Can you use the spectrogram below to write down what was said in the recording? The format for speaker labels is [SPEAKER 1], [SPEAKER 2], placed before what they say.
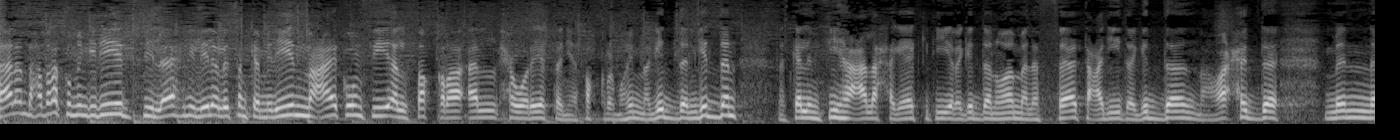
[SPEAKER 1] أهلا بحضراتكم من جديد في الأهلي الليلة ولسه مكملين معاكم في الفقرة الحوارية الثانية فقرة مهمة جدا جدا. نتكلم فيها على حاجات كتيرة جدا وملفات عديدة جدا مع واحد من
